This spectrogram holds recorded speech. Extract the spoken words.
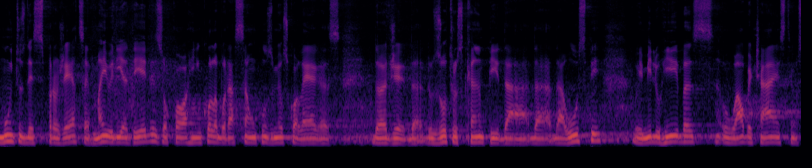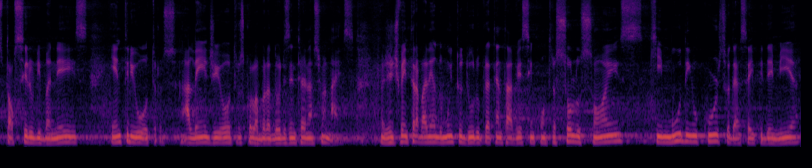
Muitos desses projetos, a maioria deles, ocorrem em colaboração com os meus colegas da, de, da, dos outros campi da, da, da, USP, o Emílio Ribas, o Albert Einstein, o Hospital Sírio-Libanês, entre outros, além de outros colaboradores internacionais. Então, a gente vem trabalhando muito duro para tentar ver se encontra soluções que mudem o curso dessa epidemia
